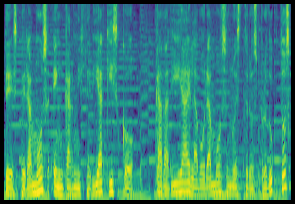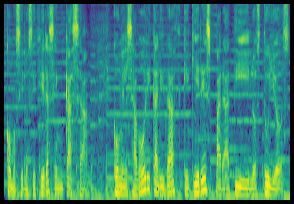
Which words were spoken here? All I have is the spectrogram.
Te esperamos en Carnicería Quisco cada día elaboramos nuestros productos como si los hicieras en casa, con el sabor y calidad que quieres para ti y los tuyos.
